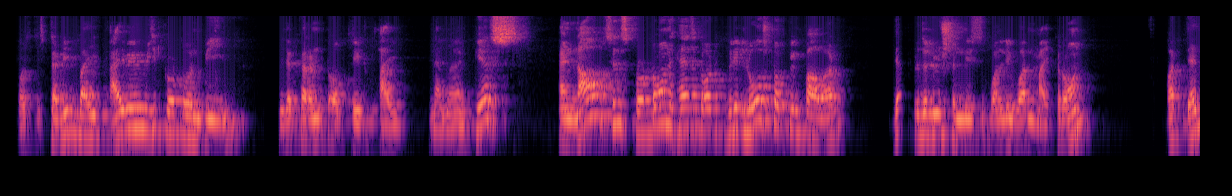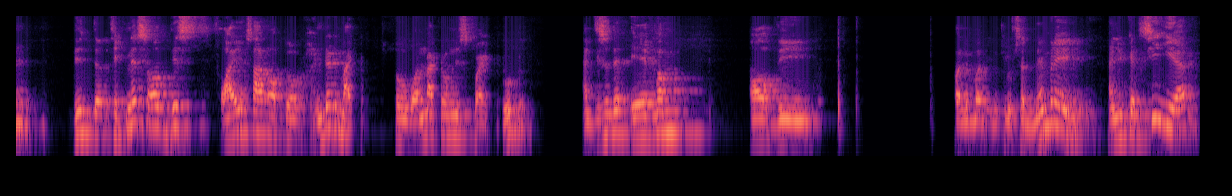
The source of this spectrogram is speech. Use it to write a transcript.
was studied by IMMG proton beam with a current of 3 to 5 nanoamperes. And now, since proton has got very low stopping power, depth resolution is only 1 micron. But then the thickness of these foils are of 100 microns. So 1 micron is quite good. And this is the AFM of the polymer inclusion membrane. And you can see here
